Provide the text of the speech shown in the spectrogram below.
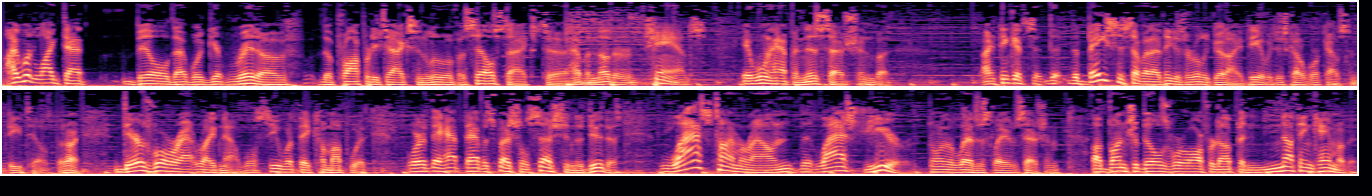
I would like that bill that would get rid of the property tax in lieu of a sales tax to have another chance. It won't happen this session, but I think it's the, the basis of it. I think is a really good idea. We just got to work out some details. But all right, there's where we're at right now. We'll see what they come up with, or if they have to have a special session to do this. Last time around, that last year during the legislative session, a bunch of bills were offered up and nothing came of it.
